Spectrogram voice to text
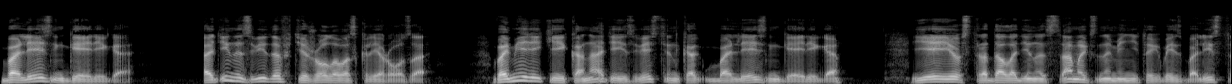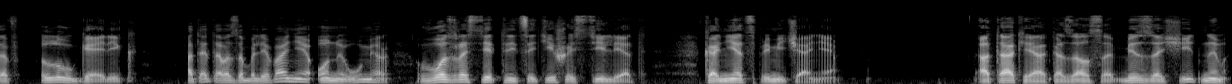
Болезнь Геррига – один из видов тяжелого склероза. в Америке и Канаде известен как болезнь Геррига. Ею страдал один из самых знаменитых бейсболистов Лу Герриг. От этого заболевания он и умер в возрасте 36 лет. Конец примечания. А так я оказался беззащитным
